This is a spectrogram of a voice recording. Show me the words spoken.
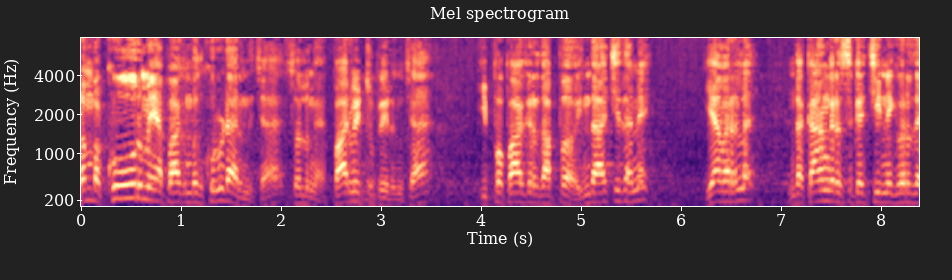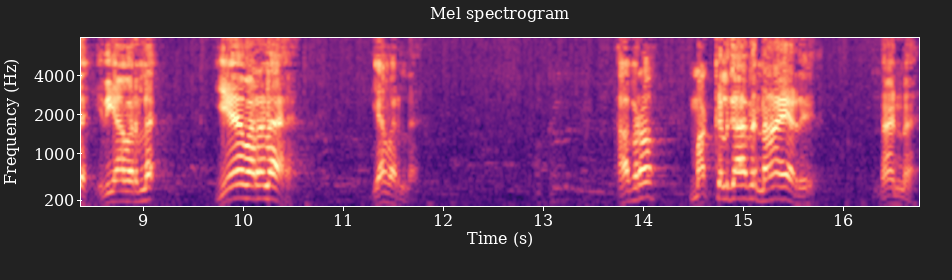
ரொம்ப கூர்மையா பார்க்கும்போது குருடா இருந்துச்சா? சொல்லுங்க. பார்வையற்று போயிருந்துச்சா? இப்ப பாக்குறது அப்ப. இந்த ஆட்சி தானே? ஏன் வரல? இந்த காங்கிரஸ் கட்சி இன்னைக்கு வருது. இது ஏன் வரல? ஏன் வரல? ஏன் வரல? அப்புறம் மக்களுக்காக நான் யாரு? நான் என்ன?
